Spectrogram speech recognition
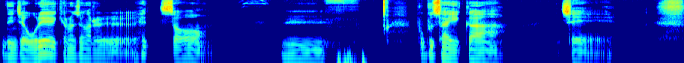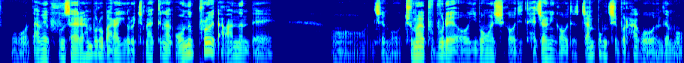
근데 인제 오래 결혼 생활을 해서 음 부부 사이가 이제 뭐 남의 부부 사이를 함부로 말하기 그렇지만 하여튼간 어느 프로에 나왔는데 어 이제 뭐 주말 부부래요. 이봉원 씨가 어디 대전인가 어디서 짬뽕집을 하고 근데 뭐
